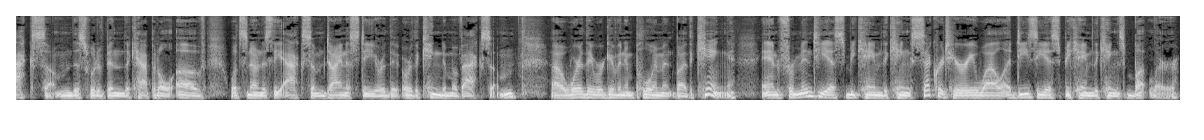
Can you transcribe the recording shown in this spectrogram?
Axum. This would have been the capital of what's known as the Axum dynasty or the or the kingdom of Axum, uh, where they were given employment by the king. And Frumentius became the king's secretary, while Adesius became the king's butler.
